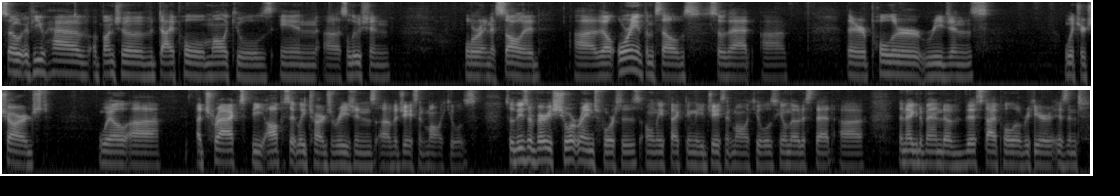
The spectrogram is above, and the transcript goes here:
So if you have a bunch of dipole molecules in a solution or in a solid, uh, they'll orient themselves so that uh, their polar regions, which are charged, will uh, attract the oppositely charged regions of adjacent molecules. So these are very short-range forces, only affecting the adjacent molecules. You'll notice that uh, the negative end of this dipole over here isn't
